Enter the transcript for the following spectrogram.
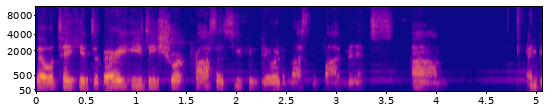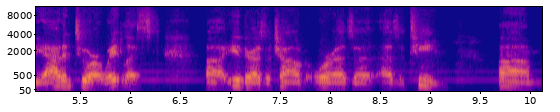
that will take you. It's a very easy, short process. You can do it in less than five minutes um, and be added to our wait list, uh, either as a child or as a as a teen. Um,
